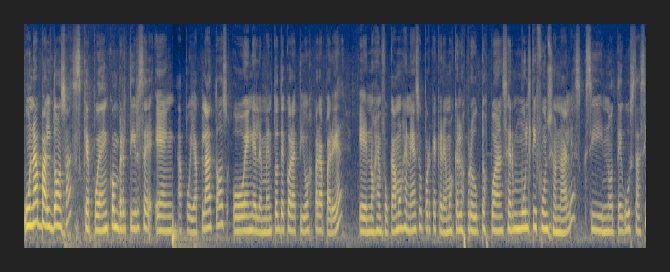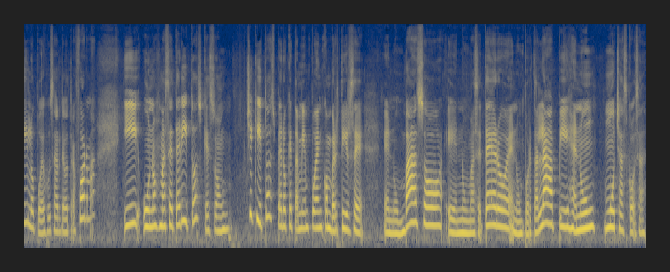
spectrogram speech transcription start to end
Unas baldosas que pueden convertirse en apoyaplatos o en elementos decorativos para pared. Eh, nos enfocamos en eso porque queremos que los productos puedan ser multifuncionales. Si no te gusta así, lo puedes usar de otra forma. Y unos maceteritos que son chiquitos, pero que también pueden convertirse en un vaso, en un macetero, en un portalápiz, en un muchas cosas.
